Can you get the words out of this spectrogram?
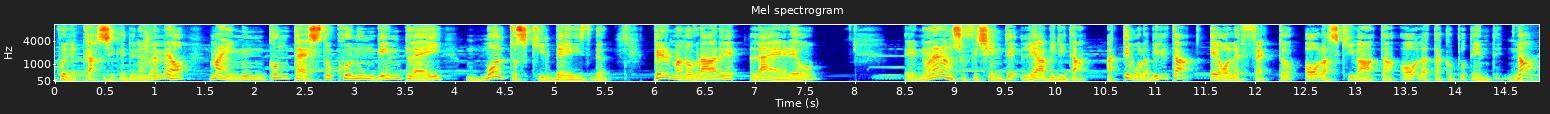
quelle classiche di un MMO, ma in un contesto con un gameplay molto skill based. Per manovrare l'aereo eh, non erano sufficienti le abilità. Attivo l'abilità e ho l'effetto, ho la schivata, ho l'attacco potente. No,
